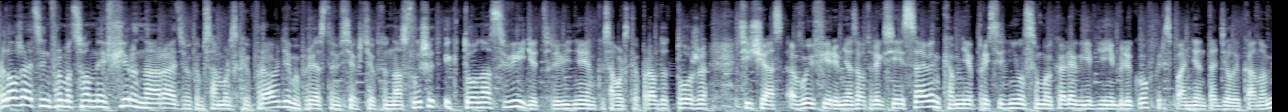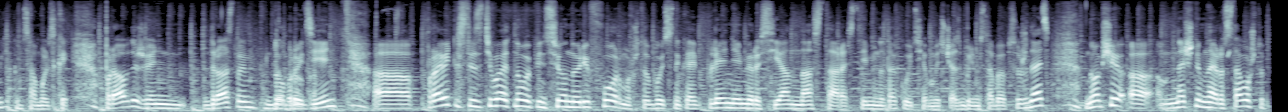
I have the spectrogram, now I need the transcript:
Продолжается информационный эфир на радио «Комсомольской правде». Мы приветствуем всех тех, кто нас слышит и кто нас видит. Телевидение «Комсомольская правда» тоже сейчас в эфире. Меня зовут Алексей Савин. Ко мне присоединился мой коллега Евгений Беляков, корреспондент отдела экономики «Комсомольской правды». Жень, здравствуй. Добрый, Добрый день. А, в правительстве затевают новую пенсионную реформу, что будет с накоплениями россиян на старость. Именно такую тему мы сейчас будем с тобой обсуждать. Но вообще, а, начнем, наверное, с того, что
